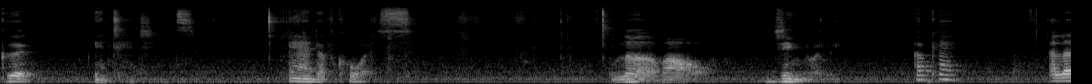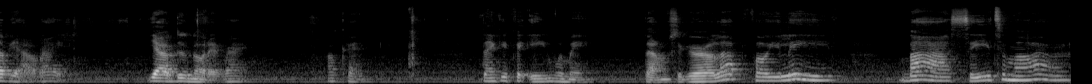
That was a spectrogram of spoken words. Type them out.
good intentions. And of course, love all genuinely. Okay. I love y'all, right? Y'all do know that, right? Okay. Thank you for eating with me. Thumbs your girl up before you leave. Bye. See you tomorrow.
